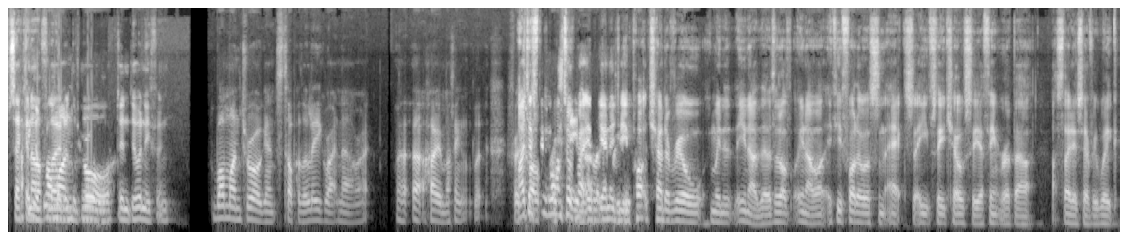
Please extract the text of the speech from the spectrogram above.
second half 1-1 loaded the ball. draw- Didn't do anything. One-one draw against top of the league right now, right at home. I think that for a I just 12th think what I'm talking team, about is the energy. pretty- Poch had a real. I mean, you know, there's a lot. Of, you know, if you follow us on X at EFC Chelsea, I think we're about. I say this every week.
